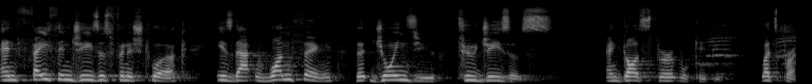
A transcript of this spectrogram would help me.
and faith in Jesus' finished work is that one thing that joins you to Jesus? And God's Spirit will keep you. Let's pray.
